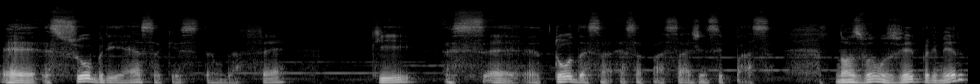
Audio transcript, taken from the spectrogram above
É sobre essa questão da fé que é, é, toda essa, essa passagem se passa. Nós vamos ver primeiro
